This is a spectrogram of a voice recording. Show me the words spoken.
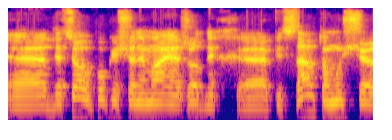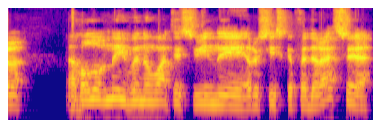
Е, Для цього поки що немає жодних е, підстав, тому що головний винуватець війни Російська Федерація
